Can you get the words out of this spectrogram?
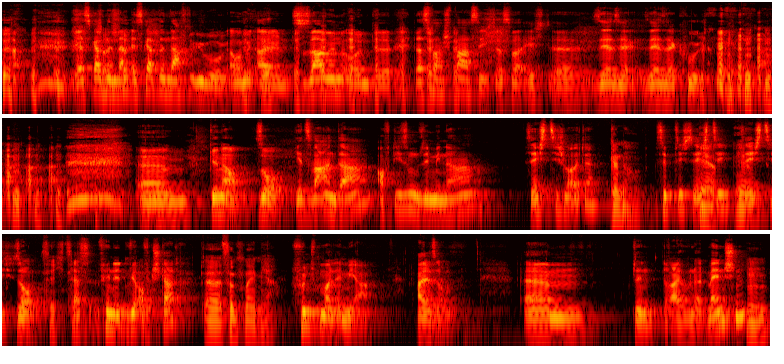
ja, es gab, eine, es gab eine Nachtübung, aber mit allen zusammen und äh, das war spaßig. Das war echt äh, sehr, sehr, sehr, sehr cool. ähm, genau. So, jetzt waren da auf diesem Seminar 60 Leute? Genau. 70, 60? Ja, ja. 60. So, 60. das findet wie oft statt? Äh, fünfmal im Jahr. Fünfmal im Jahr. Also, ähm, sind 300 Menschen. Mhm.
